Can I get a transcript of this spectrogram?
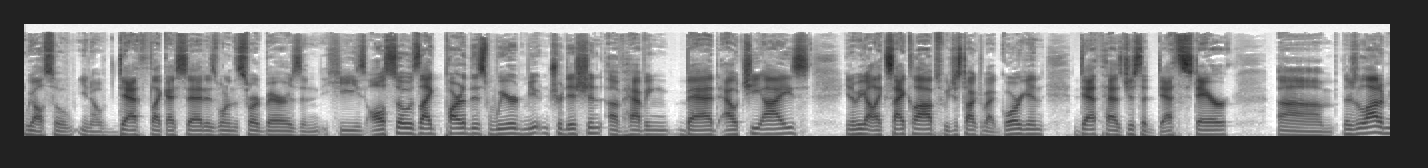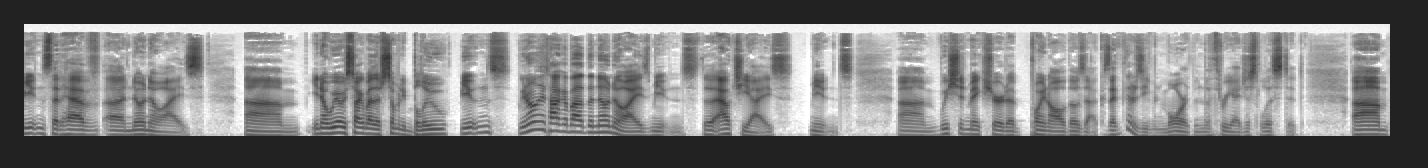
we also, you know, Death, like I said, is one of the sword bearers, and he's also is like part of this weird mutant tradition of having bad ouchy eyes. You know, we got like Cyclops. We just talked about Gorgon. Death has just a death stare. Um, there's a lot of mutants that have uh, no no eyes. Um, you know, we always talk about there's so many blue mutants. We don't only talk about the no no eyes mutants, the ouchy eyes mutants. Um, we should make sure to point all of those out because I think there's even more than the three I just listed. Um,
